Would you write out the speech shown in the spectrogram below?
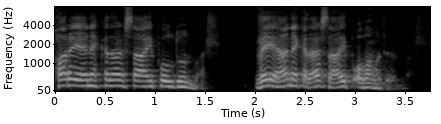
paraya ne kadar sahip olduğun var. Veya ne kadar sahip olamadığın var.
